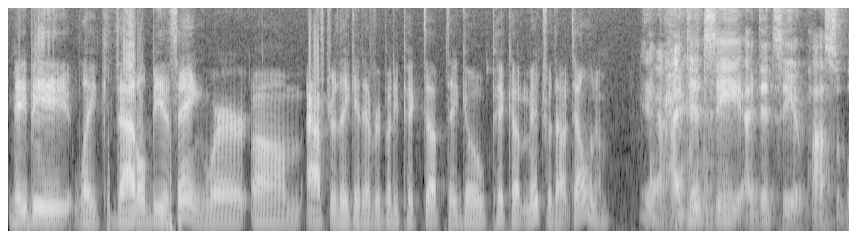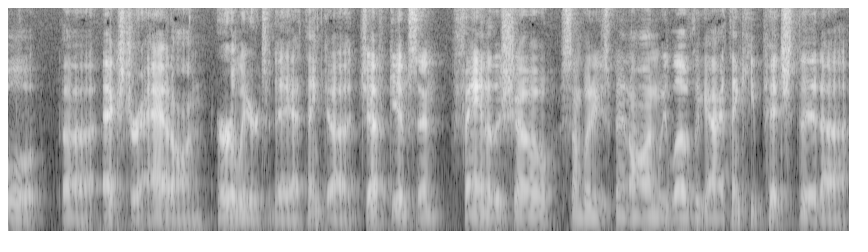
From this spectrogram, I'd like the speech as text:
maybe like that'll be a thing where um, after they get everybody picked up, they go pick up Mitch without telling him. Yeah, I did see I did see a possible uh, extra add-on earlier today. I think uh, Jeff Gibson, fan of the show, somebody who's been on. We love the guy. I think he pitched that uh,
